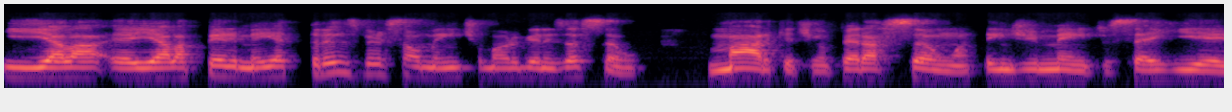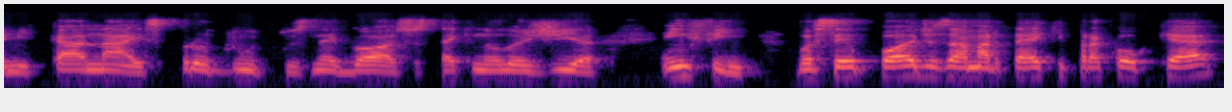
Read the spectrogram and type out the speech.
e ela, e ela permeia transversalmente uma organização marketing, operação, atendimento, CRM, canais, produtos, negócios, tecnologia, enfim, você pode usar a Martech para qualquer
